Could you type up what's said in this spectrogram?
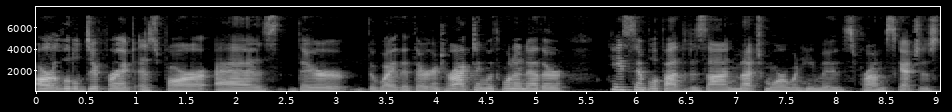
are a little different as far as their the way that they're interacting with one another. He simplified the design much more when he moves from sketches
